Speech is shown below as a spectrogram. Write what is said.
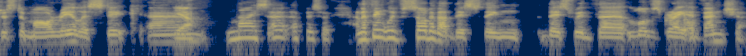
just a more realistic, um, Yeah. nice uh, episode. And I think we've sort of had this thing, this with uh, Love's Great Adventure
